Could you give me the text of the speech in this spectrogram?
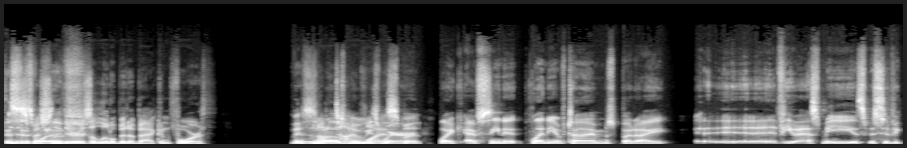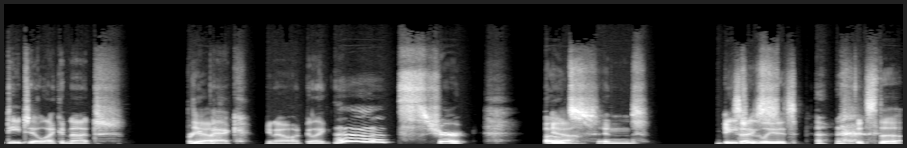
This is especially of there is a little bit of back and forth. this is not one of those movies time-wise, where but- like I've seen it plenty of times, but I if you asked me a specific detail, I could not bring Yeah. it back. You know, I'd be like, ah, sure. Boats and Exactly. It's it's the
